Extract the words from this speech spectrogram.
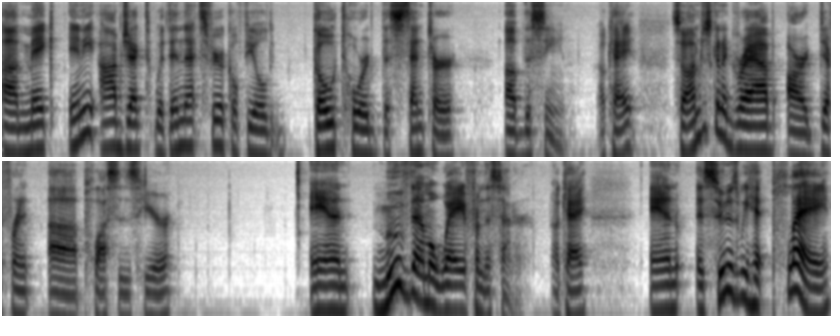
uh, make any object within that spherical field go toward the center of the scene. Okay, so I'm just going to grab our different uh, pluses here and move them away from the center. Okay, and as soon as we hit play,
